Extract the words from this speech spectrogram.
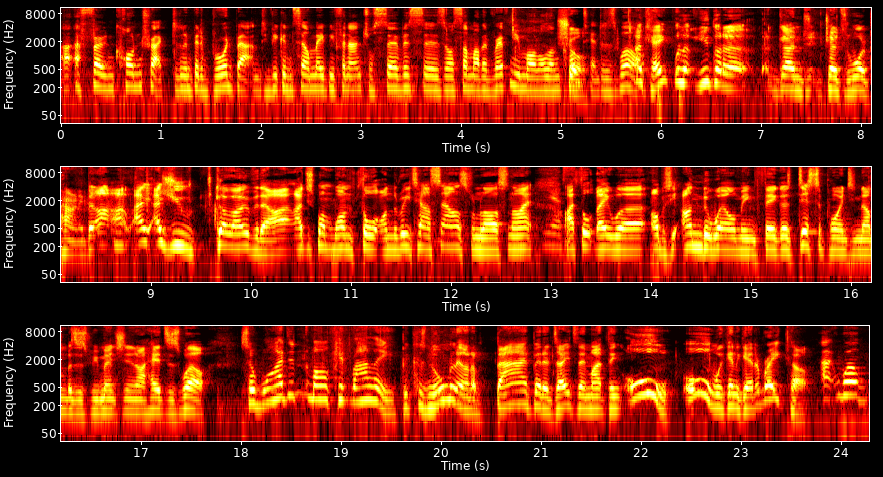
a phone contract and a bit of broadband. If you can sell maybe financial services or some other revenue model and content as well. Okay, well, look, you've got to go and go to the ward apparently. But I, I, as you go over there, I, I just want one thought on the retail sales from last night. Yes. I thought they were obviously underwhelming figures, disappointing numbers, as we mentioned in our heads as well. So why didn't the market rally? Because normally on a bad bit of data, they might think, oh, oh, we're going to get a rate cut. Uh, well,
